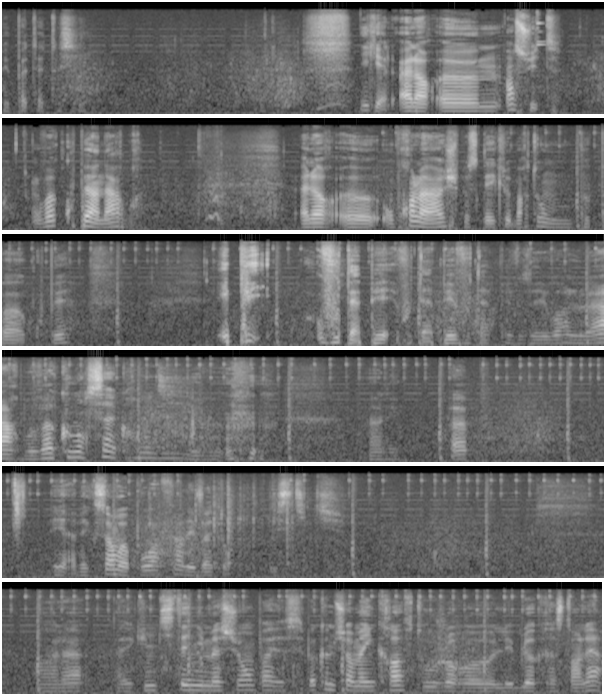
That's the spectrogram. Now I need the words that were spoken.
Les patates aussi. Nickel. Alors, euh, ensuite, on va couper un arbre. Alors, euh, on prend la hache parce qu'avec le marteau, on ne peut pas couper. Et puis, vous tapez, vous tapez, vous tapez. Vous allez voir, l'arbre va commencer à grandir. Allez, hop. Et avec ça, on va pouvoir faire des bâtons, des sticks. Voilà, avec une petite animation. C'est pas comme sur Minecraft où genre euh, les blocs restent en l'air.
